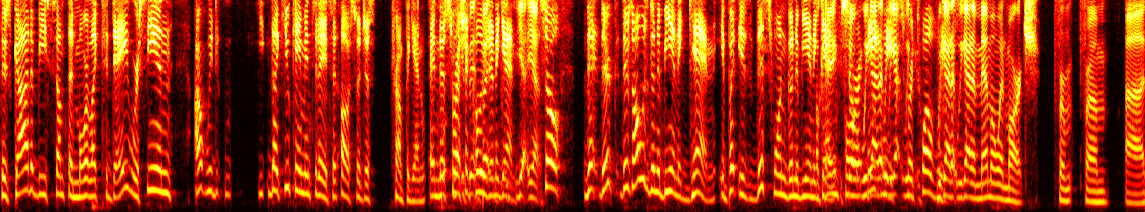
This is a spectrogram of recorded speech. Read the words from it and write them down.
there's got to be something more. Like today, we're seeing. Aren't we? Like you came in today and said, "Oh, so just Trump again," and this Well, Russian but- collusion but- again. yeah, yeah. So there, there's always going to be an again, but is this one going to be an again for we eight got weeks, we got, for twelve we weeks? got we got a memo in March from from uh,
